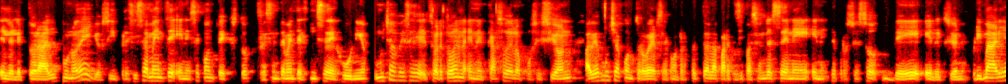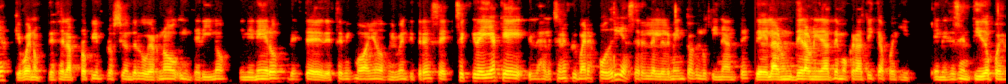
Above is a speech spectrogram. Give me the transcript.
el electoral, uno de ellos. Y precisamente en ese contexto, recientemente el 15 de junio, muchas veces, sobre todo en, en el caso de la oposición, había mucha controversia con respecto a la participación del CNE en este proceso de elecciones primarias, que bueno, desde la propia implosión del gobierno interino en enero de este, de este mismo año 2023, se, se creía que las elecciones primarias podría ser el elemento aglutinante de la, de la unidad democrática, pues en ese sentido, pues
